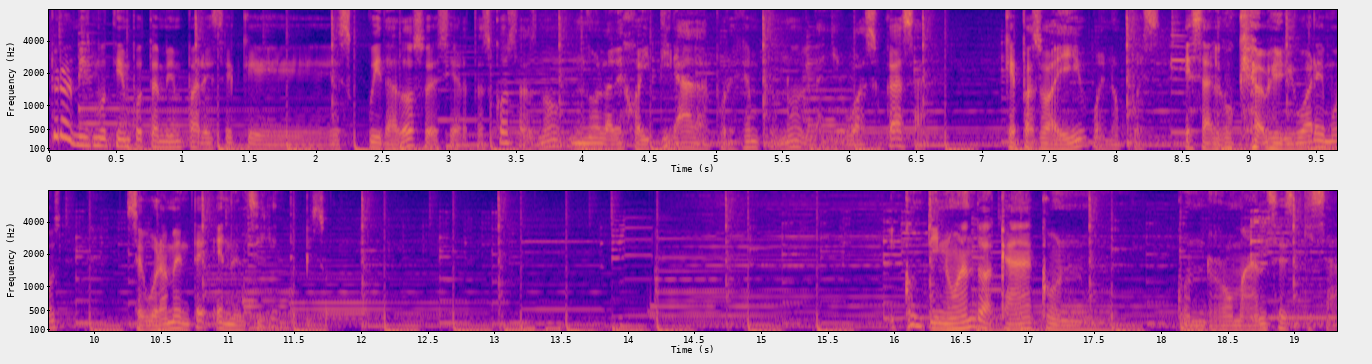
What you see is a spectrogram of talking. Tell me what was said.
pero al mismo tiempo también parece que es cuidadoso de ciertas cosas, ¿no? No la dejó ahí tirada, por ejemplo, ¿no? La llevó a su casa. ¿Qué pasó ahí? Bueno, pues es algo que averiguaremos seguramente en el siguiente episodio. Y continuando acá con con romances quizá,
